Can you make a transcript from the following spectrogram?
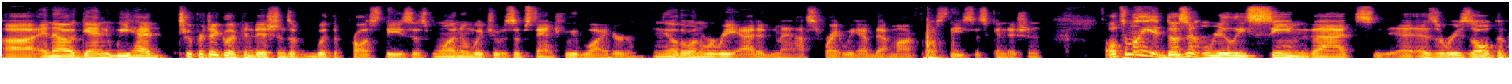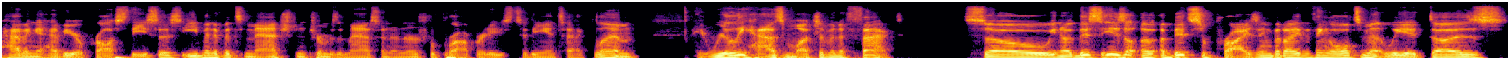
uh, and now again, we had two particular conditions of, with the prosthesis, one in which it was substantially lighter, and the other one where we added mass, right? We have that mock prosthesis condition. Ultimately, it doesn't really seem that as a result of having a heavier prosthesis, even if it's matched in terms of mass and inertial properties to the intact limb, it really has much of an effect. So, you know, this is a, a bit surprising, but I think ultimately it does,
